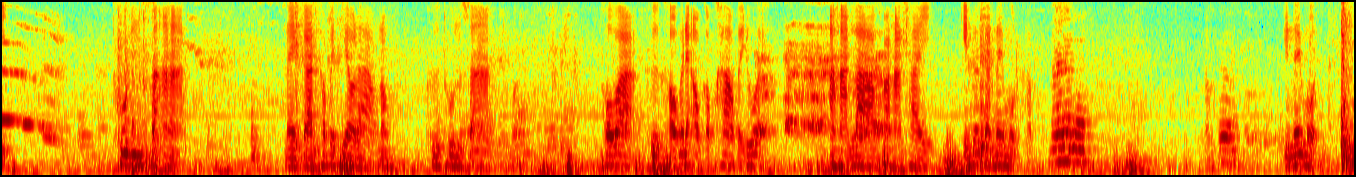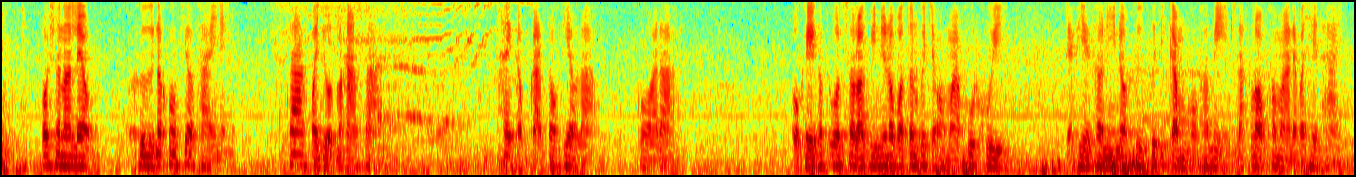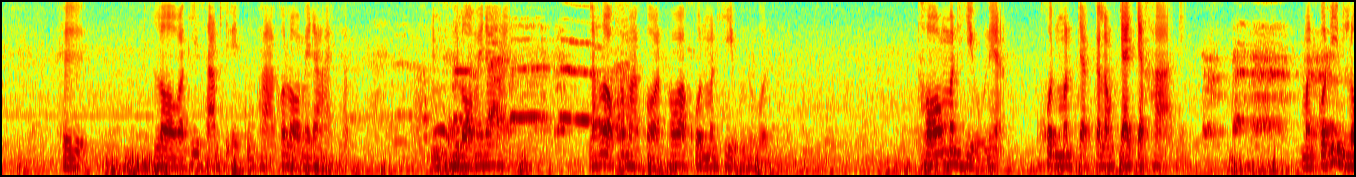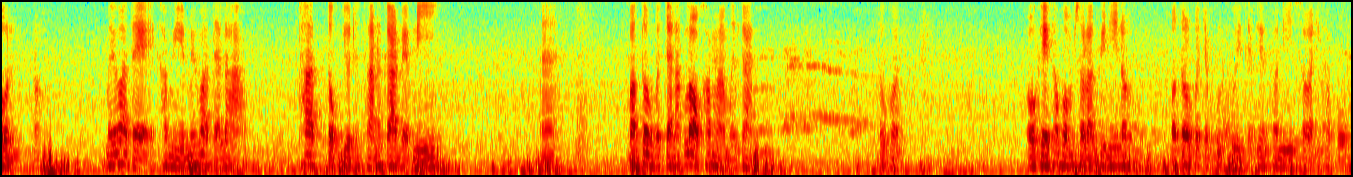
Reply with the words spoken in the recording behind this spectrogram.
ทุนสะอาดในการเข้าไปเที่ยวลาวเนาะคือทุนสะอาดทุกคน เพราะว่าคือเขาไม่ได้เอากับข้าวไปด้วย อาหารลาวอาหารไทยกินด้วยกันได้หมดครับ ได้ครับผมกินได้หมด เพราะฉะนั้นแล้วคือนักท่องเที่ยวไทยเนี่ยสร้างประโยชน์มหาศาลให้กับการท่องเที่ยวลาวก็ว่าได้โอเคครับทุกคนสำหรับวินนี้เราบอตเติ้ลก็จะออกมาพูดคุย แต่เพียงเท่านี้เนาะคือพฤติกรรมของเขมรลักลอบเข้ามาในประเทศไทย คือรอวันที่ 31 กุมภาก็รอไม่ได้ครับอืมคือรอไม่ได้ลักลอบเข้ามาก่อนเพราะว่าคนมันหิวทุกคน ท้องมันหิวเนี่ย คนมันจะกำลังใจจะขาดเนี่ย มันก็ดิ้นรนเนาะไม่ว่าแต่เขมรไม่ว่าแต่ลาว ถ้าตกอยู่ในสถานการณ์แบบนี้อ่าบางต้นก็จะลักลอบเข้ามาเหมือนกัน ทุกคน โอเคครับผมสำหรับปีนี้เนาะบางต้นก็จะพูดคุยแต่เพียงเท่านี้สวัสดีครับผม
